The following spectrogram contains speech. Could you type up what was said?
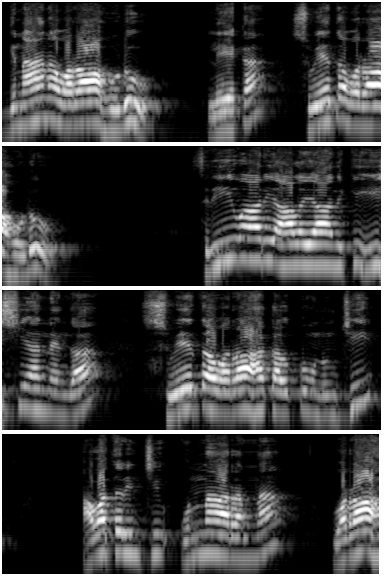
జ్ఞానవరాహుడు లేక శ్వేతవరాహుడు. శ్రీవారి ఆలయానికి ఈశాన్యంగా శ్వేతవరాహకల్పం నుంచి అవతరించి ఉన్నారన్న వరాహ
